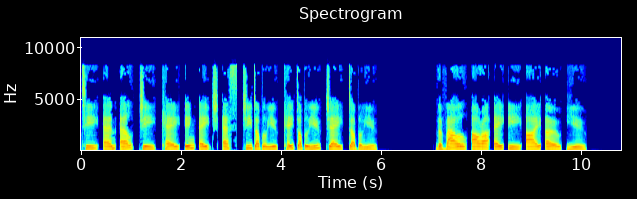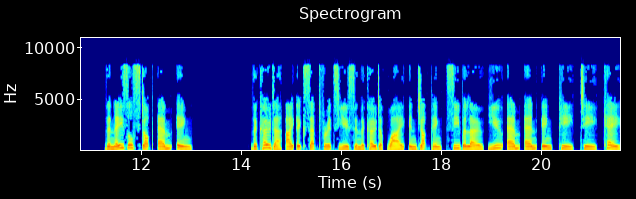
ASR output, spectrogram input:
T, N, L, G, K, ING, H, S, G, W, K, W, J, W. The vowel R, A, E, I, O, U. The nasal stop M, ing, the coda I except for its use in the coda Y in Jyutping, see below, U, M, N, ing, P, T, K,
